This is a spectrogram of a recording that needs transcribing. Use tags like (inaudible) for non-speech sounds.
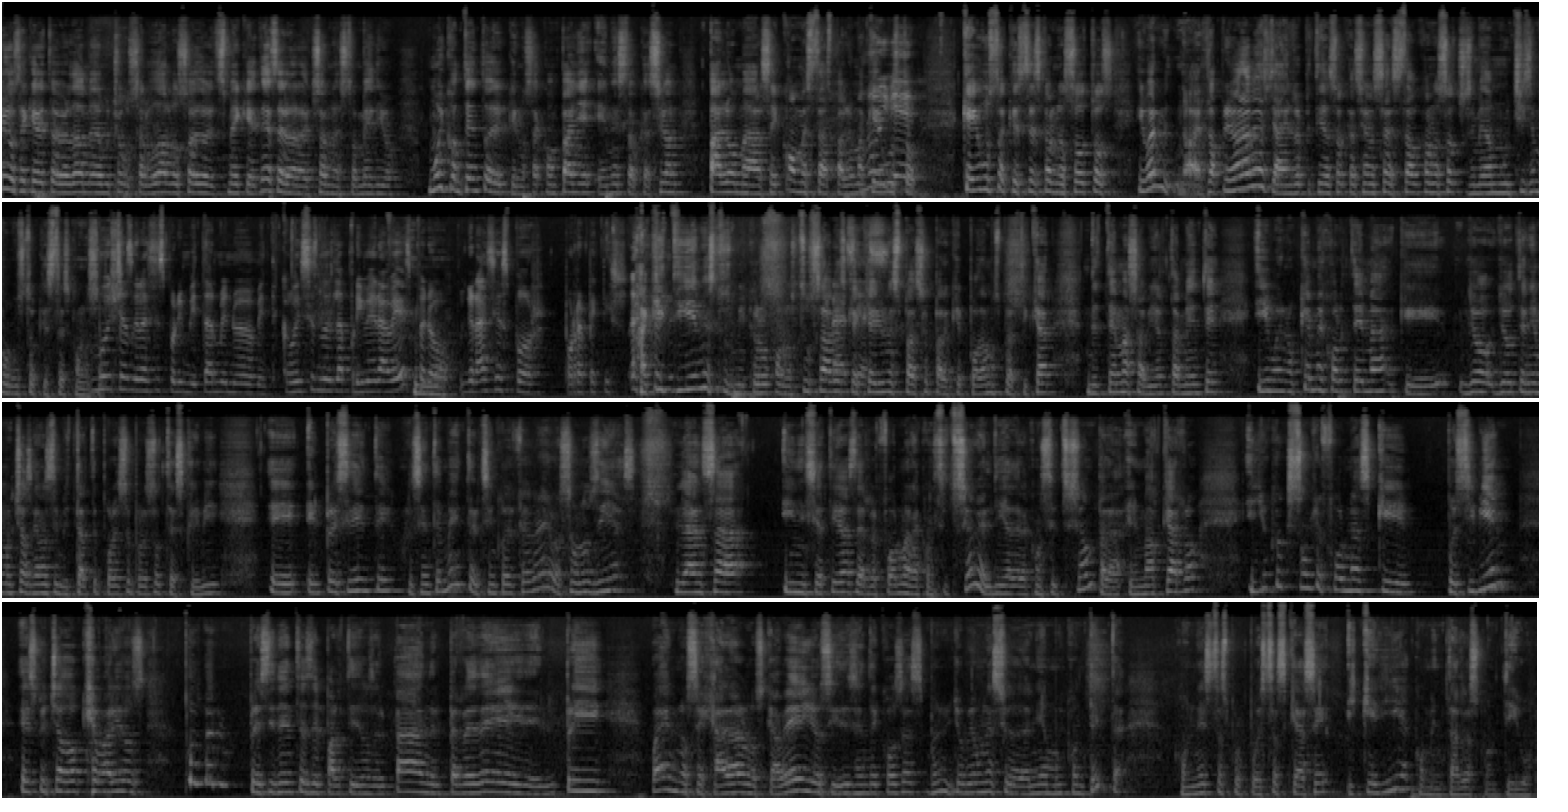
Amigos de Querétaro, de verdad me da mucho gusto saludarlos. Soy Doris Smeke desde la redacción de nuestro medio. Muy contento de que nos acompañe en esta ocasión Paloma Arce. ¿Cómo estás, Paloma? Muy Qué gusto. Qué gusto que estés con nosotros. Y bueno, no es la primera vez, ya en repetidas ocasiones has estado con nosotros y me da muchísimo gusto que estés con nosotros. Muchas gracias por invitarme nuevamente. Como dices, no es la primera vez, pero gracias por, por repetir. Aquí (laughs) tienes tus micrófonos, tú sabes que aquí hay un espacio para que podamos platicar de temas abiertamente y bueno, qué mejor tema que yo, yo tenía muchas ganas de invitarte por eso, por eso te escribí. Eh, el presidente recientemente, el 5 de febrero, hace unos días, lanza iniciativas de reforma a la Constitución, el Día de la Constitución, para enmarcarlo y yo creo que son reformas que, pues si bien he escuchado que varios pues bueno, presidentes de partidos del PAN, del PRD y del PRI, bueno, se jalaron los cabellos y dicen de cosas. Bueno, yo veo una ciudadanía muy contenta con estas propuestas que hace y quería comentarlas contigo.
